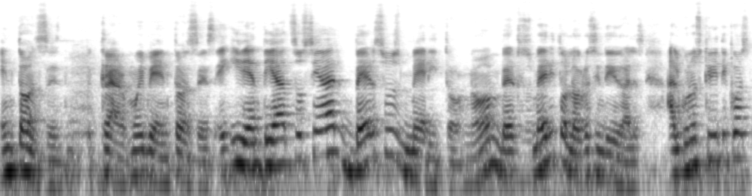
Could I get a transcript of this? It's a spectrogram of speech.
Entonces, claro, muy bien. Entonces, eh, identidad social versus mérito, ¿no? Versus mérito, logros individuales. Algunos críticos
